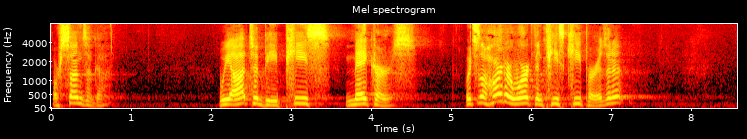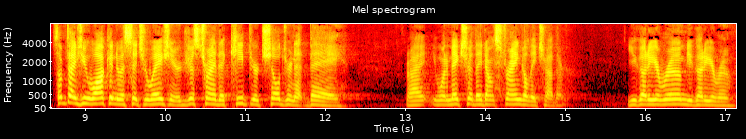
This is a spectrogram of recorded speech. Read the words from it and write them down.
or sons of God. We ought to be peacemakers, which is a harder work than peacekeeper, isn't it? Sometimes you walk into a situation, you're just trying to keep your children at bay, right? You want to make sure they don't strangle each other. You go to your room, you go to your room.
